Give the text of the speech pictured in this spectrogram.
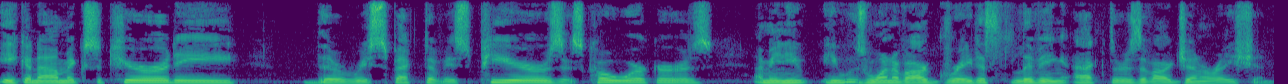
economic security, the respect of his peers, his coworkers. I mean, he, he was one of our greatest living actors of our generation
